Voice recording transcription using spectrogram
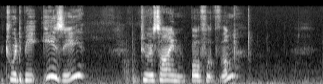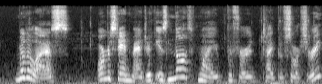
It would be easy to assign both of them. But alas, armor stand magic is not my preferred type of sorcery.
